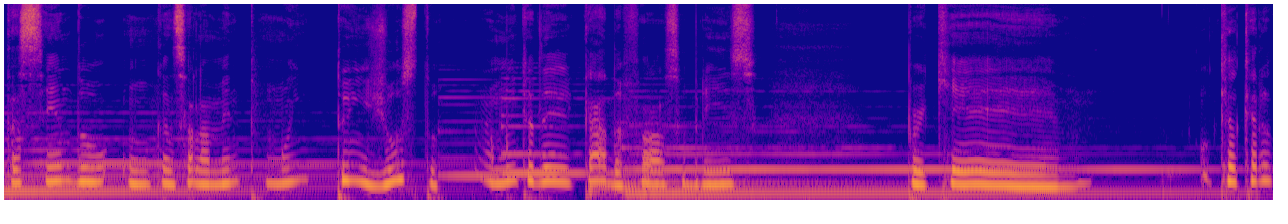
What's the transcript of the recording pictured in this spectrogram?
tá sendo um cancelamento muito injusto. É muito delicado falar sobre isso. Porque o que eu quero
